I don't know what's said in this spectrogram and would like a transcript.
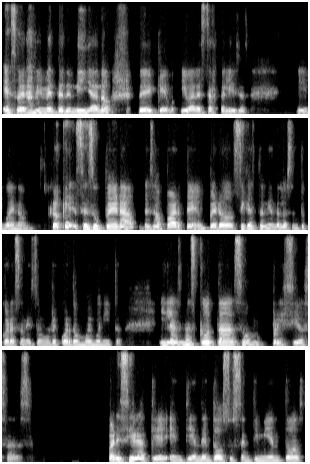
Eso era mi mente de niña, ¿no? De que iban a estar felices. Y bueno, creo que se supera esa parte, pero sigues teniéndolos en tu corazón y son un recuerdo muy bonito. Y las mascotas son preciosas pareciera que entienden todos sus sentimientos,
